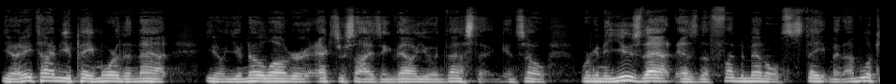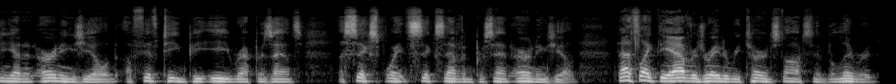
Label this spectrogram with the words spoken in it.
you know, anytime you pay more than that, you know, you're no longer exercising value investing. And so we're going to use that as the fundamental statement. I'm looking at an earnings yield of 15 PE represents a 6.67% earnings yield. That's like the average rate of return stocks have delivered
